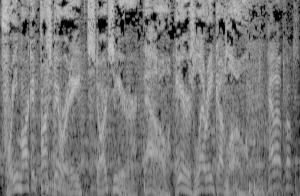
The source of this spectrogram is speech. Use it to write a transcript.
Free market prosperity starts here. Now, here's Larry Kudlow. Hello, folks.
